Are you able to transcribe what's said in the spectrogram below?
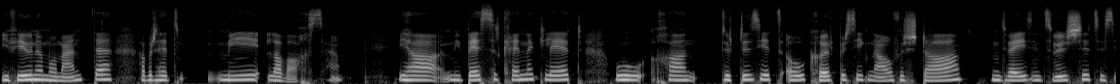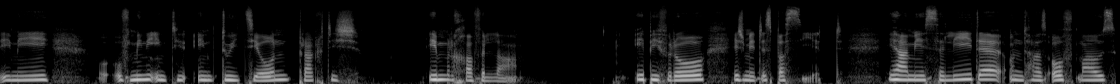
in vielen Momenten, aber es hat mich wachsen Ich habe mich besser kennengelernt und kann durch das jetzt auch Körpersignal verstehen und weiss inzwischen, dass ich mich auf meine Intuition praktisch immer verlassen kann. Ich bin froh, ist mir das passiert. Ich musste leiden und habe oftmals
